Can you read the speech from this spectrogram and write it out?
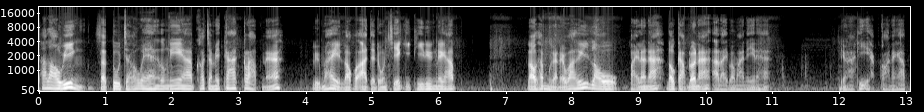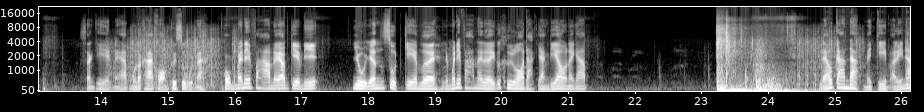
ถ้าเราวิ่งศัตรูจะระแวงตรงนี้ครับเขาจะไม่กล้ากลับนะ หรือไม่เราก็อาจจะโดนเช็คอีกทีนึงนะครับ เราทำเหมือนเลยว่าเฮ้ยเราไปแล้วนะ เรากลับแล้วนะ อะไรประมาณนี้นะฮะเดี๋ยวหาที่แอบก่อนนะครับ สังเกตนะครับมูลค่าของคือศูนย์นะ ผมไม่ได้ฟาร์มนะครับเกมนี้ อยู่ยันสุดเกมเลย ยังไม่ได้ฟาร์มอะไรเลย ก็คือรอดักอย่างเดียวนะครับ แล้วการดักในเกม Arena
